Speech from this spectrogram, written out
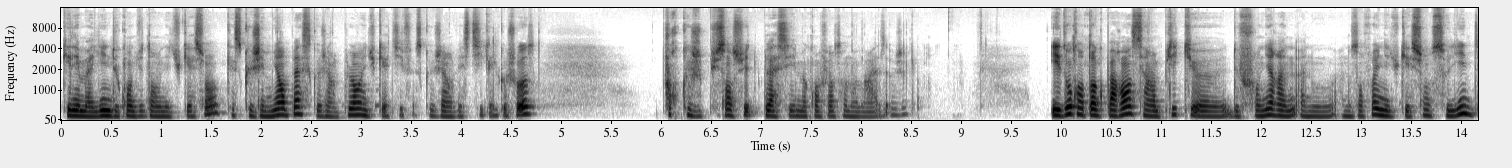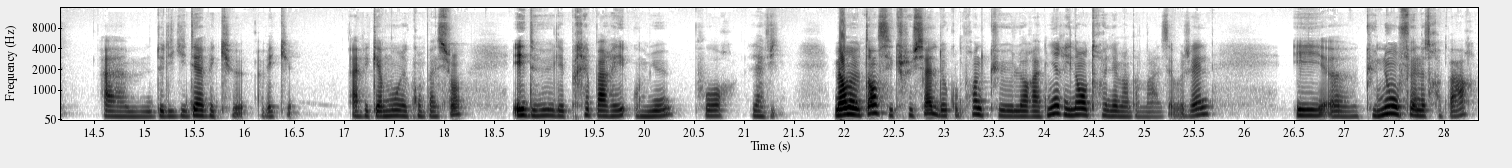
quelle est ma ligne de conduite dans mon éducation, qu'est-ce que j'ai mis en place, est-ce que j'ai un plan éducatif, est-ce que j'ai investi quelque chose, pour que je puisse ensuite placer ma confiance en Allah Et donc, en tant que parent, ça implique euh, de fournir à, nos, enfants une éducation solide, euh, de les guider avec, euh, avec, amour et compassion, et de les préparer au mieux pour la vie. Mais en même temps, c'est crucial de comprendre que leur avenir, est entre les mains d'Allah et que nous, on fait notre part,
